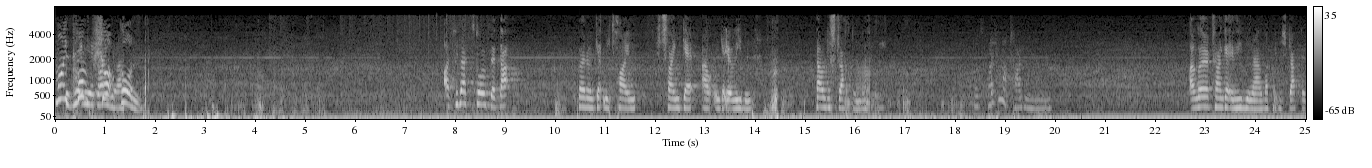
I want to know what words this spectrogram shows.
My Is pump any guy here? shotgun! I took that storm flip, that better get me time to try and get out and get your reboot. That'll distract them, definitely. I was surprised you're not tagging me. I'm gonna try and get your reboot now, that might distract them.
